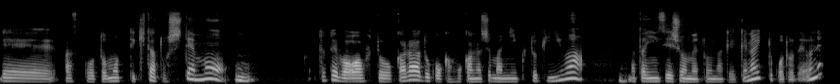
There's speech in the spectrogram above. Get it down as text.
で、パスポート持ってきたとしても、うん例えばオアフ島からどこか他の島に行くときにはうん、また陰性証明取んなきゃいけないってことだよね。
